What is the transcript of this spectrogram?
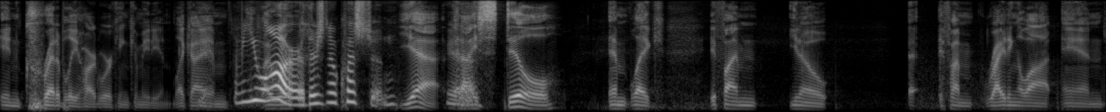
incredibly hardworking comedian. Like I am. I mean, you I are. work- There's no question. yeah, and I still am like, if I'm, you know, uh, if I'm writing a lot and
